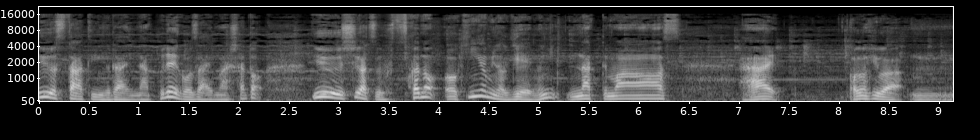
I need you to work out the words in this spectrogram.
いうスターティングラインナップでございましたという4月2日の金曜日のゲームになってます。はい。この日は、うん、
